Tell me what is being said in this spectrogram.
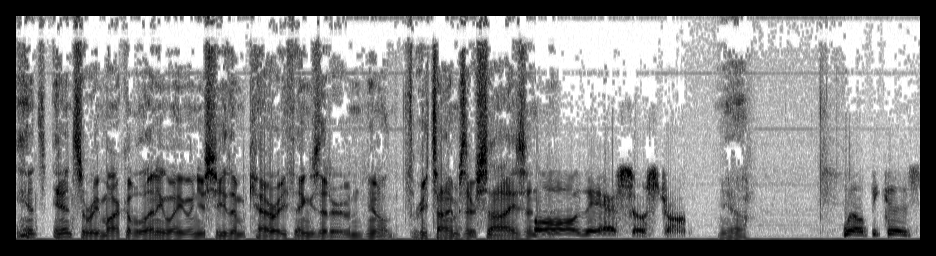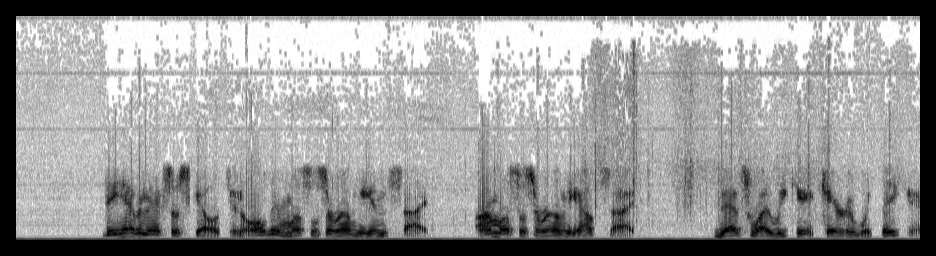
Ants, ants are remarkable anyway when you see them carry things that are, you know, three times their size. And Oh, they are so strong. yeah, Well, because they have an exoskeleton, all their muscles are on the inside. Our muscles are on the outside. That's why we can't carry what they can.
